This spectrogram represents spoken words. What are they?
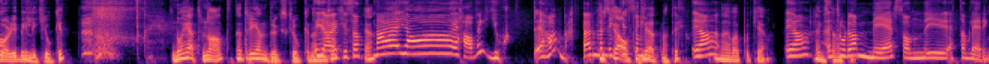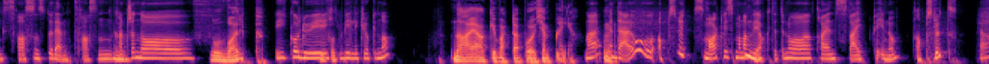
Går du i billigkroken? Nå heter det noe annet. Det heter Gjenbrukskroken. eller Ja, ikke sant? Ja. Nei, ja, jeg har vel gjort Jeg har vært der, men ikke sånn Det husker jeg alltid sånn gledet meg til ja, da jeg var på Ikea. ja. Jeg Jeg tror det var mer sånn i etableringsfasen, Mm. studentfasen, kanskje. Nå Noen varp. Går du i billigkroken nå? Nei, jeg har ikke vært der på kjempelenge. Nei, Mm. men det er jo absolutt smart hvis man er på Mm. jakt etter noe, å ta en sveip innom. Absolutt. Ja.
